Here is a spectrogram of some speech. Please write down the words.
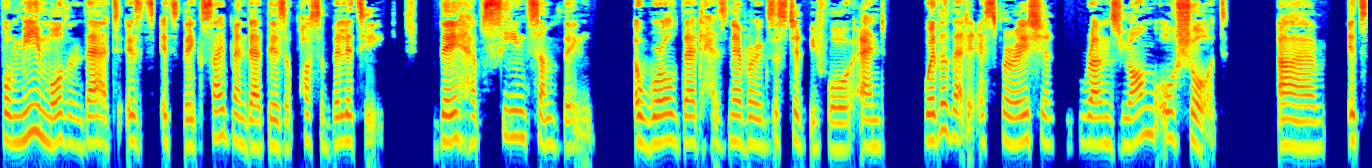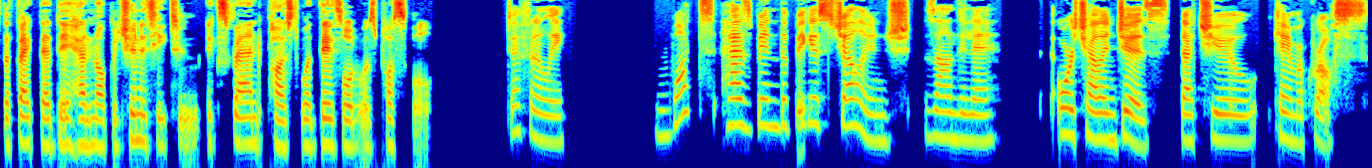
for me, more than that is, it's the excitement that there's a possibility. They have seen something a world that has never existed before. And whether that aspiration runs long or short, um, it's the fact that they had an opportunity to expand past what they thought was possible. Definitely. What has been the biggest challenge, Zandile, or challenges that you came across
